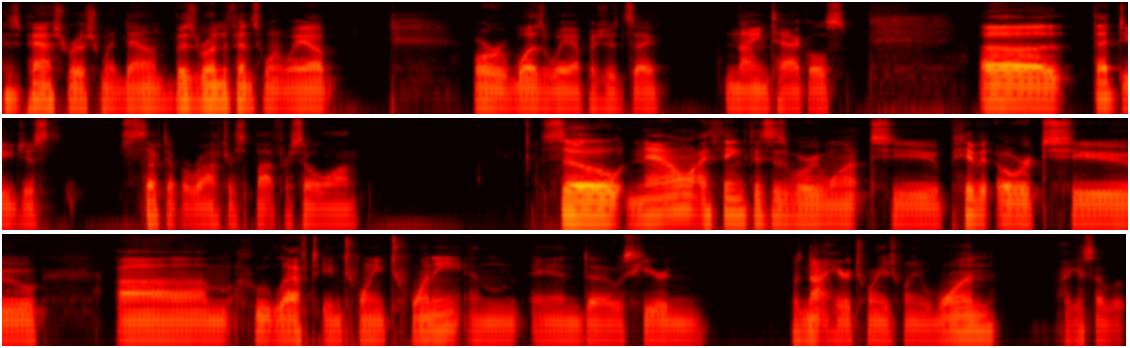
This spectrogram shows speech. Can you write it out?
his pass rush went down, but his run defense went way up, or was way up, I should say. Nine tackles. Uh, that dude just sucked up a roster spot for so long. So now I think this is where we want to pivot over to um, who left in 2020 and and uh, was here and was not here 2021. I guess I would.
